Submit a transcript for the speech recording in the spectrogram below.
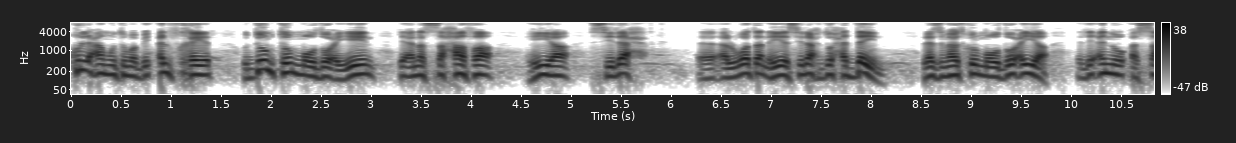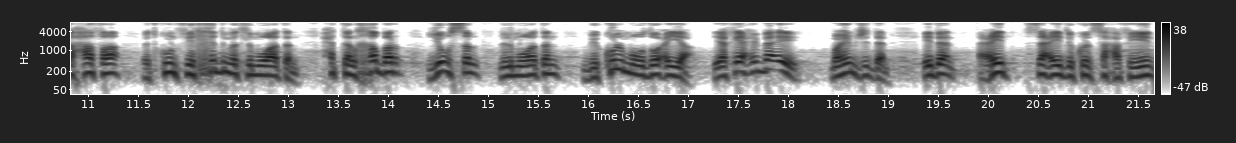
كل عام وأنتم بألف خير. ودمتم موضوعيين لأن الصحافة هي سلاح آه، الوطن هي سلاح ذو حدين. لازمها تكون موضوعية لأنه الصحافة تكون في خدمة المواطن. حتى الخبر يوصل للمواطن بكل موضوعية. يا أخي أحبائي مهم جدا. اذا عيد سعيد لكل الصحفيين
